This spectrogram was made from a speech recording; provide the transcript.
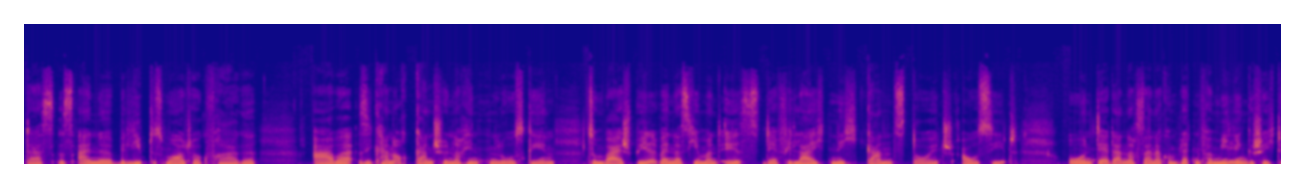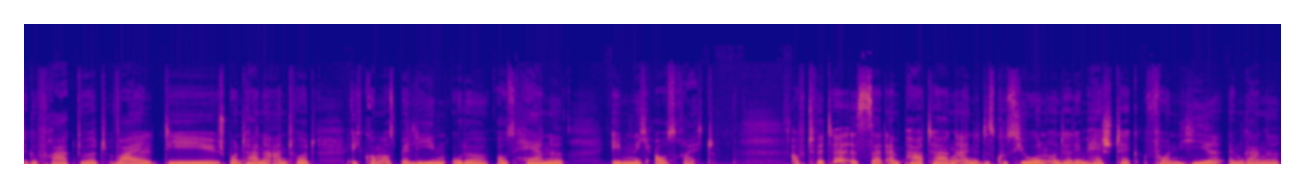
Das ist eine beliebte Smalltalk-Frage, aber sie kann auch ganz schön nach hinten losgehen. Zum Beispiel, wenn das jemand ist, der vielleicht nicht ganz deutsch aussieht und der dann nach seiner kompletten Familiengeschichte gefragt wird, weil die spontane Antwort, ich komme aus Berlin oder aus Herne, eben nicht ausreicht. Auf Twitter ist seit ein paar Tagen eine Diskussion unter dem Hashtag von hier im Gange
